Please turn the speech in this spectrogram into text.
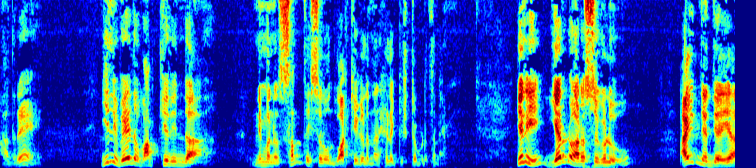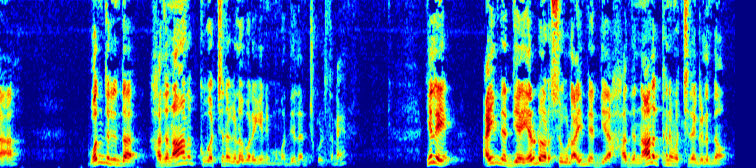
ಆದರೆ, ಇಲ್ಲಿ ವೇದ ವಾಕ್ಯದಿಂದ ನಿಮ್ಮನ್ನು ಸಂತೈಸಲು ಒಂದು ವಾಕ್ಯಗಳನ್ನು ನಾನು ಹೇಳಕ್ಕೆ ಇಷ್ಟಪಡ್ತೇನೆ. ಇಲ್ಲಿ ಎರಡು ಅರಸುಗಳು ಐದನೇ ಅಧ್ಯಾಯ ಒಂದರಿಂದ ಹದಿನಾಲ್ಕು ವಚನಗಳವರೆಗೆ ನಿಮ್ಮ ಮಧ್ಯದಲ್ಲಿ ಹಂಚಿಕೊಳ್ತಾನೆ. ಇಲ್ಲಿ ಐದನೇ ಅಧ್ಯಾಯ ಎರಡು ಅರಸುಗಳು ಐದನೇ ಅಧ್ಯಾಯ ಹದಿನಾಲ್ಕನೇ ವಚನಗಳನ್ನು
